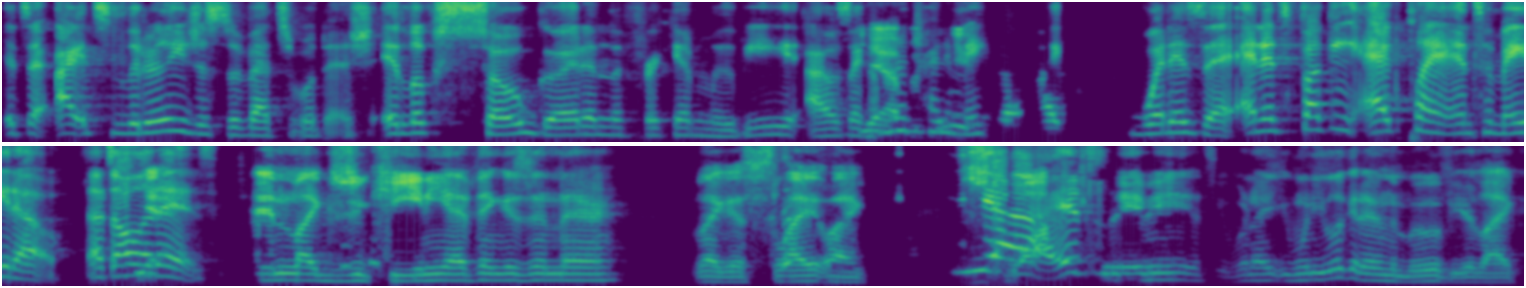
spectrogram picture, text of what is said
it's a, I- it's literally just a vegetable dish. It looks so good in the freaking movie. I was like, Yeah, I'm gonna try to make it. Like, what is it? And it's fucking eggplant and tomato. That's all Yeah. it is. and like zucchini, I think is in there, like a slight like Yeah, it's maybe. When I when you look at it in the movie, you're like,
